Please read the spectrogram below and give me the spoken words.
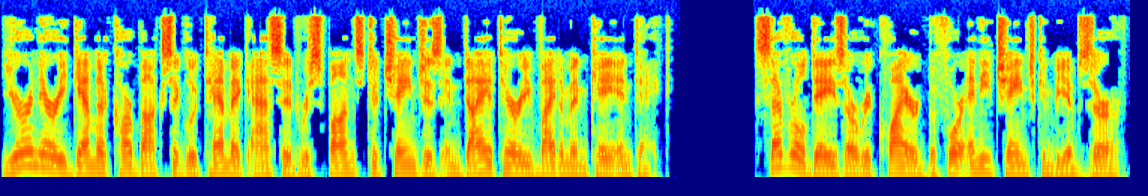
Urinary gamma-carboxyglutamic acid responds to changes in dietary vitamin K intake. Several days are required before any change can be observed.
